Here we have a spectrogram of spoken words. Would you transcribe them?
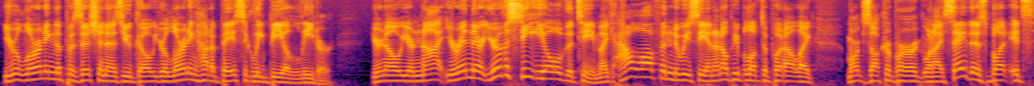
you're learning the position as you go. You're learning how to basically be a leader. You know, you're not you're in there. You're the CEO of the team. Like how often do we see? And I know people love to put out like Mark Zuckerberg when I say this, but it's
